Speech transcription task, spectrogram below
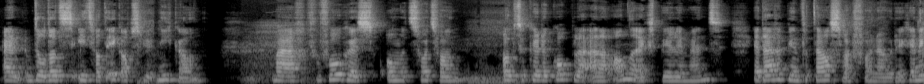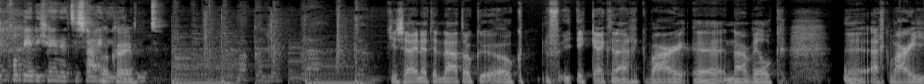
En ik bedoel, dat is iets wat ik absoluut niet kan. Maar vervolgens, om het soort van ook te kunnen koppelen aan een ander experiment, ja, daar heb je een vertaalslag voor nodig. En ik probeer diegene te zijn die dat doet. Je zei net inderdaad ook, ook ik kijk dan eigenlijk waar, eh, naar welk, eh, eigenlijk waar je,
